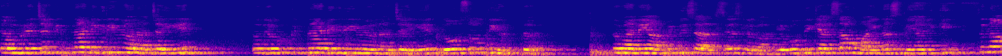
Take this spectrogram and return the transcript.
टेम्परेचर कितना डिग्री में होना चाहिए? तो देखो कितना डिग्री में होना चाहिए? दो सौ तिहत्तर। तो मैंने यहाँ पे भी सेल्सियस लगा दिया। वो भी कैसा? माइनस में। यानी कि इतना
